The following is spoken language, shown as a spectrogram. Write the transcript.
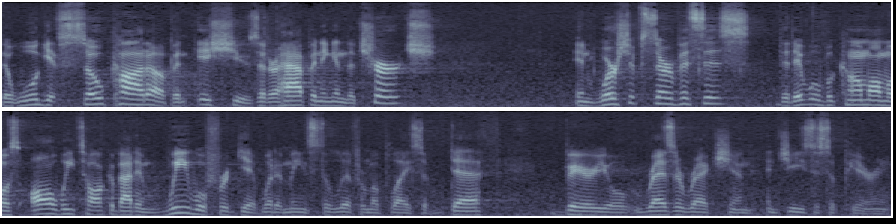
That we'll get so caught up in issues that are happening in the church, in worship services, that it will become almost all we talk about, and we will forget what it means to live from a place of death, burial, resurrection, and Jesus appearing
